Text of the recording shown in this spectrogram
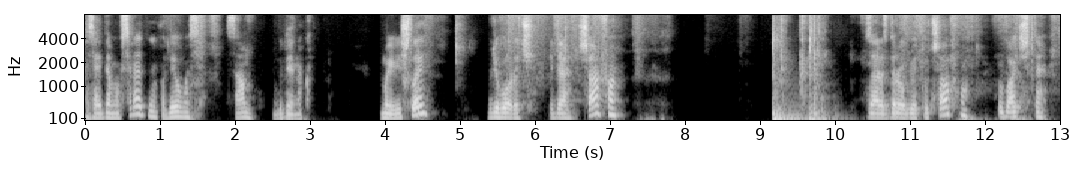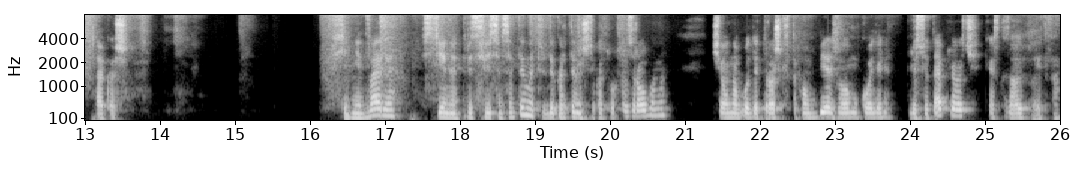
зайдемо всередину, подивимось сам будинок. Ми війшли. Ліворуч іде шафа. Зараз дороблю тут шафу, ви бачите. Також вхідні двері, стіни 38 см, декоративна штукатурка зроблена. Що вона буде трошки в такому біжевому кольорі, плюс утеплювач, як я сказав, і плитка.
